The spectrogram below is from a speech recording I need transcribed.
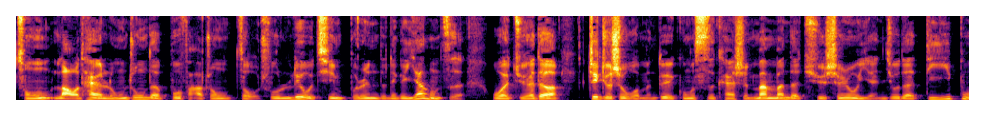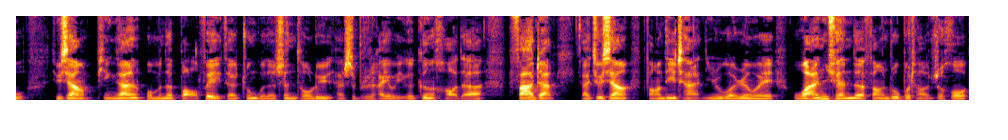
从老态龙钟的步伐中走出六亲不认的那个样子，我觉得这就是我们对公司开始慢慢的去深入研究的第一步。就像平安，我们的保费在中国的渗透率，它是不是还有一个更好的发展？啊，就像房地产，你如果认为完全的房住不炒之后，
